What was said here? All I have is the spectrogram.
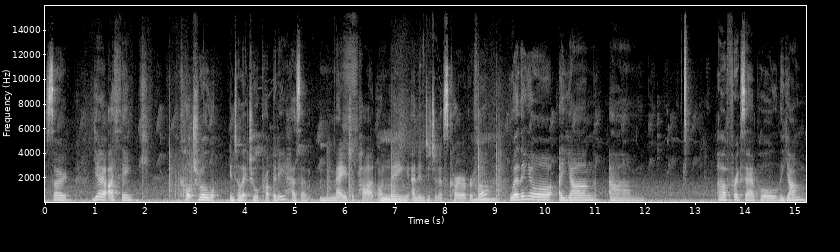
So, yeah, I think cultural intellectual property has a major part on being an Indigenous choreographer. Whether you're a young um, uh, for example, the young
